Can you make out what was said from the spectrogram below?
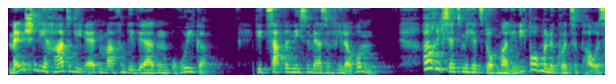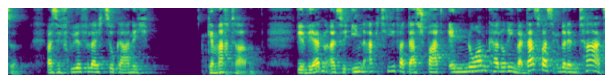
Menschen, die harte Diäten machen, die werden ruhiger die zappeln nicht mehr so viel herum. Ach, ich setze mich jetzt doch mal hin, ich brauche mal eine kurze Pause, was sie früher vielleicht so gar nicht gemacht haben. Wir werden also inaktiver, das spart enorm Kalorien, weil das, was über den Tag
